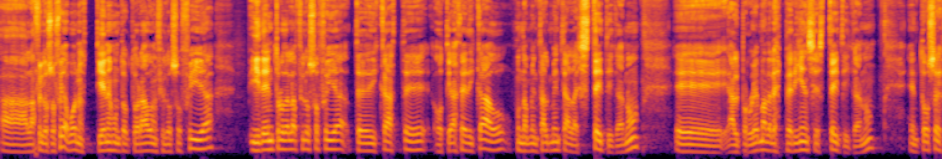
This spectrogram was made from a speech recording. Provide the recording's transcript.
a la filosofía, bueno, tienes un doctorado en filosofía y dentro de la filosofía te dedicaste o te has dedicado fundamentalmente a la estética, ¿no? Eh, al problema de la experiencia estética, ¿no? Entonces,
